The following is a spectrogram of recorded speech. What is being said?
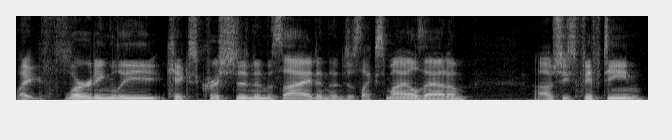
like flirtingly kicks christian in the side and then just like smiles at him uh, she's 15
